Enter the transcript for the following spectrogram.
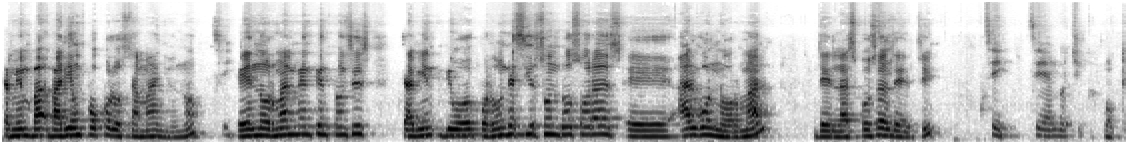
también varía un poco los tamaños, ¿no? Sí. Eh, normalmente entonces, también, digo, por un decir, son dos horas eh, algo normal de las cosas de, ¿sí? Sí, sí, algo chico. Ok,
